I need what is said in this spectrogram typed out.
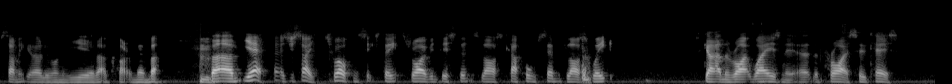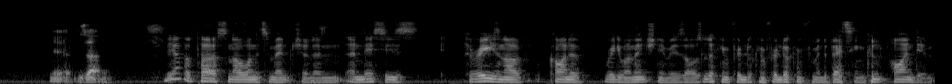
something earlier on in the year that I can't remember. Hmm. But um, yeah, as you say, 12th and 16th driving distance last couple, seventh last week. It's going the right way, isn't it? At the price, who cares? Yeah, exactly. The other person I wanted to mention, and, and this is the reason I've kind of really want to mention him, is I was looking for him, looking for him, looking for him in the betting, couldn't find him,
